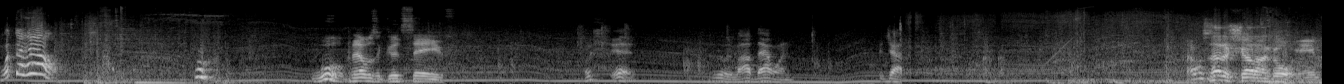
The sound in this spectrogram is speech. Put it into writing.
what the hell? Whoa, that was a good save. Oh shit. Really loud that one. Good job. How was that a shot on goal game?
